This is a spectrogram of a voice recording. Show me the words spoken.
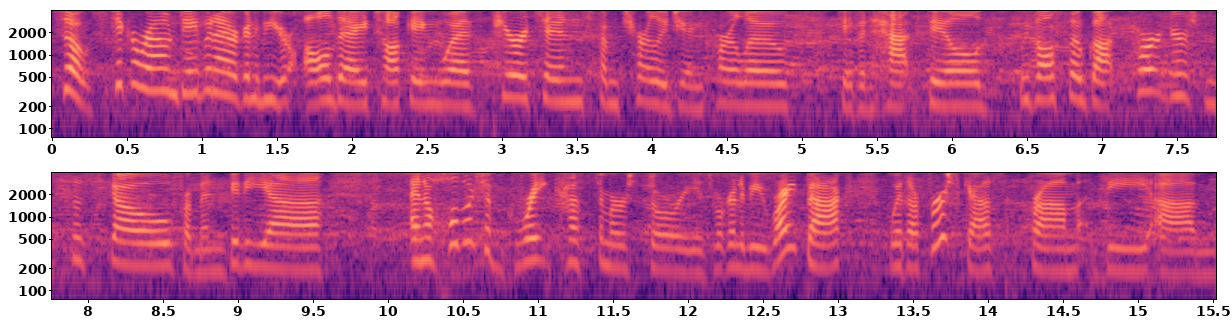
So stick around, Dave and I are going to be here all day talking with Puritans from Charlie Giancarlo, David Hatfield. We've also got partners from Cisco, from NVIDIA, and a whole bunch of great customer stories. We're going to be right back with our first guest from the um,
